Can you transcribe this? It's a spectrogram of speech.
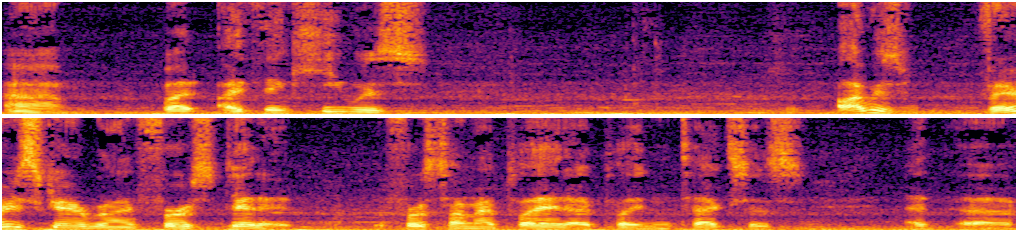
Um, but I think he was. I was very scared when I first did it. The first time I played, I played in Texas at a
